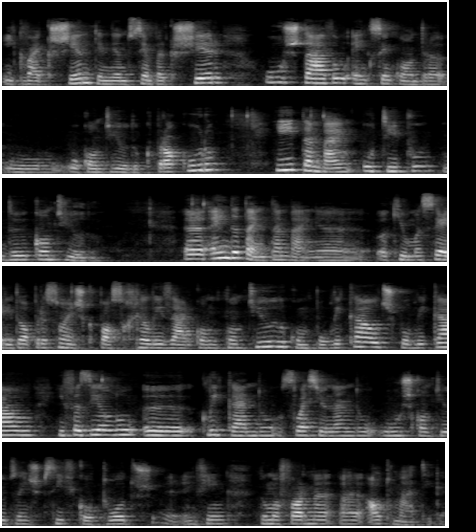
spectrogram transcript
e que vai crescendo, tendendo sempre a crescer, o estado em que se encontra o, o conteúdo que procuro e também o tipo de conteúdo. Uh, ainda tenho também uh, aqui uma série de operações que posso realizar com o conteúdo, como publicá-lo, despublicá-lo e fazê-lo uh, clicando, selecionando os conteúdos em específico ou todos, enfim, de uma forma automática.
